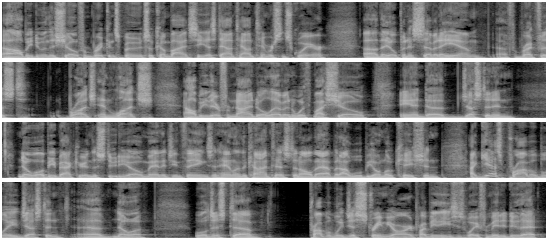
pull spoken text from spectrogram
Uh, I'll be doing the show from Brick and Spoon, so come by and see us downtown Temerson Square. Uh, they open at 7 a.m. Uh, for breakfast, brunch, and lunch. I'll be there from 9 to 11 with my show, and uh, Justin and Noah will be back here in the studio managing things and handling the contest and all that, but I will be on location. I guess probably Justin, uh, Noah will just uh, probably just StreamYard, probably the easiest way for me to do that.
